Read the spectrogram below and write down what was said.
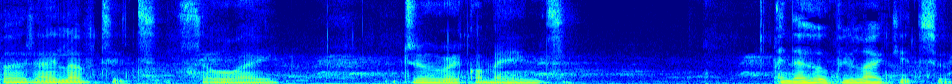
But I loved it, so I do recommend, and I hope you like it too.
